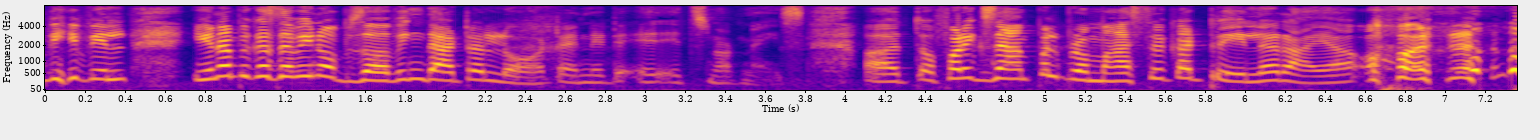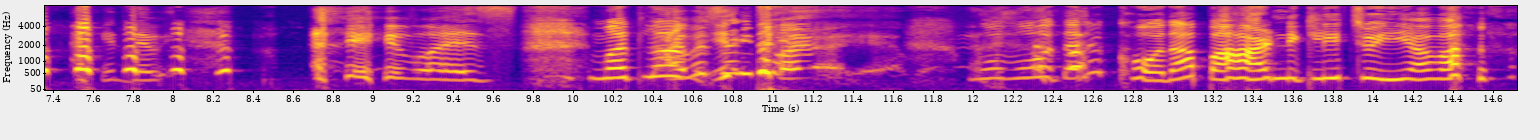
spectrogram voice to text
we will you know because I been observing that a lot and it it's not nice तो फॉर एग्जांपल ब्रह्मास्त्र का ट्रेलर आया और was मतलब वो वो होता है ना खोदा पहाड़ निकली चुहिया वाला।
